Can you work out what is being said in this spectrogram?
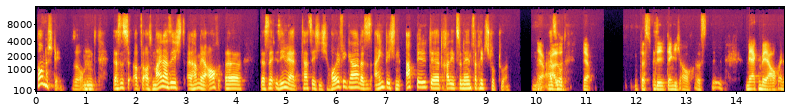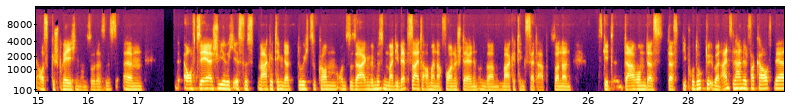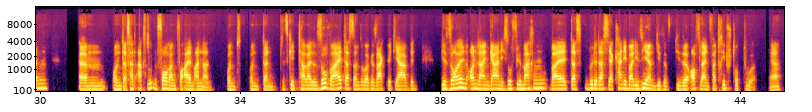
vorne stehen. So, und mhm. das ist aus meiner Sicht, äh, haben wir auch, äh, das sehen wir tatsächlich häufiger, das ist eigentlich ein Abbild der traditionellen Vertriebsstrukturen. Ja, also, also ja, das denke ich auch. Das merken wir ja auch in, aus Gesprächen und so. Das ist ähm, oft sehr schwierig ist fürs Marketing da durchzukommen und zu sagen, wir müssen mal die Webseite auch mal nach vorne stellen in unserem Marketing-Setup, sondern es geht darum, dass, dass die Produkte über den Einzelhandel verkauft werden ähm, und das hat absoluten Vorrang vor allem anderen. Und, und dann, es geht teilweise so weit, dass dann sogar gesagt wird, ja, wir, wir sollen online gar nicht so viel machen, weil das würde das ja kannibalisieren, diese, diese Offline-Vertriebsstruktur. Ja.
